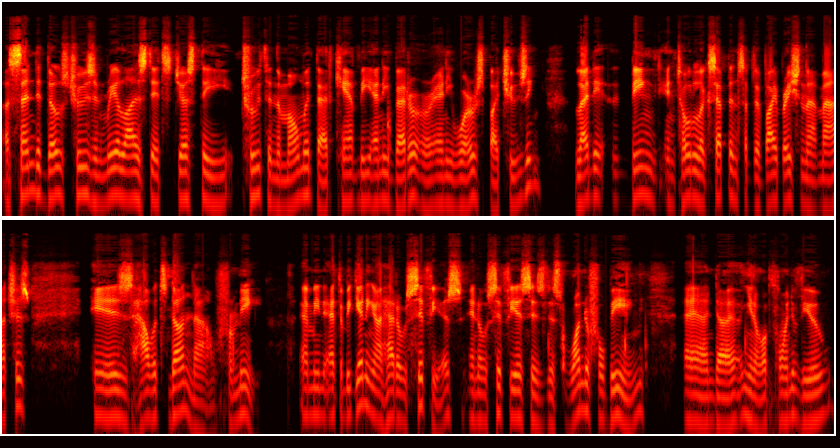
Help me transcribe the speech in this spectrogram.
ascended those truths and realized it's just the truth in the moment that can't be any better or any worse by choosing, letting, being in total acceptance of the vibration that matches is how it's done now for me. I mean, at the beginning, I had Osiphus, and Osiphus is this wonderful being, and uh, you know, a point of view,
